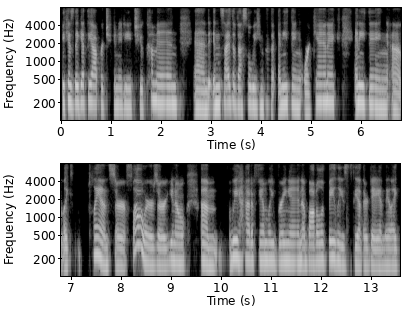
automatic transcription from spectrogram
because they get the opportunity to come in and inside the vessel, we can put anything organic, anything uh, like plants or flowers, or, you know, um, we had a family bring in a bottle of Bailey's the other day and they like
